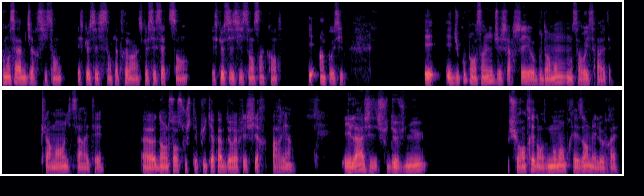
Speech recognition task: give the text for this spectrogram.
commençais à me dire 600, est-ce que c'est 680, est-ce que c'est 700, est-ce que c'est 650 Et impossible. Et, et, du coup, pendant 5 minutes, j'ai cherché et au bout d'un moment, mon cerveau, il s'est arrêté. Clairement, il s'est arrêté. Euh, dans le sens où je n'étais plus capable de réfléchir à rien. Et là, je suis devenu, je suis rentré dans ce moment présent, mais le vrai.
